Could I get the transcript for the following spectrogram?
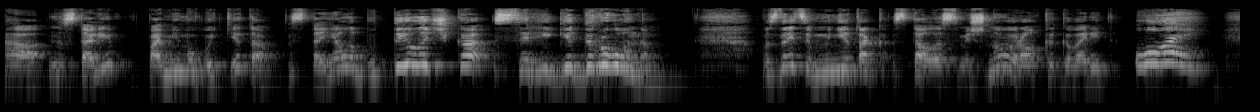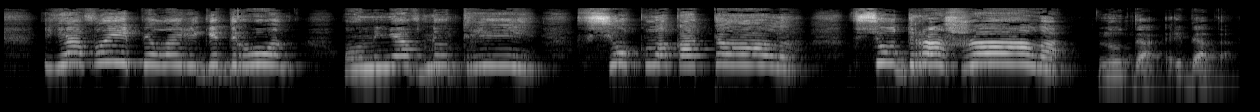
а, на столе, помимо букета, стояла бутылочка с регидроном. Вы знаете, мне так стало смешно, Уралка говорит, «Ой, я выпила регидрон, у меня внутри все клокотало, все дрожало. Ну да, ребята,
